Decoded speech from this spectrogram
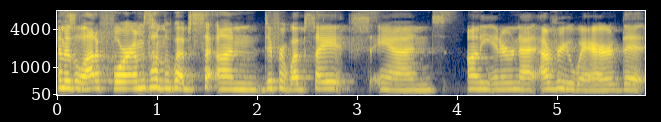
And there's a lot of forums on the website on different websites and on the internet everywhere that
